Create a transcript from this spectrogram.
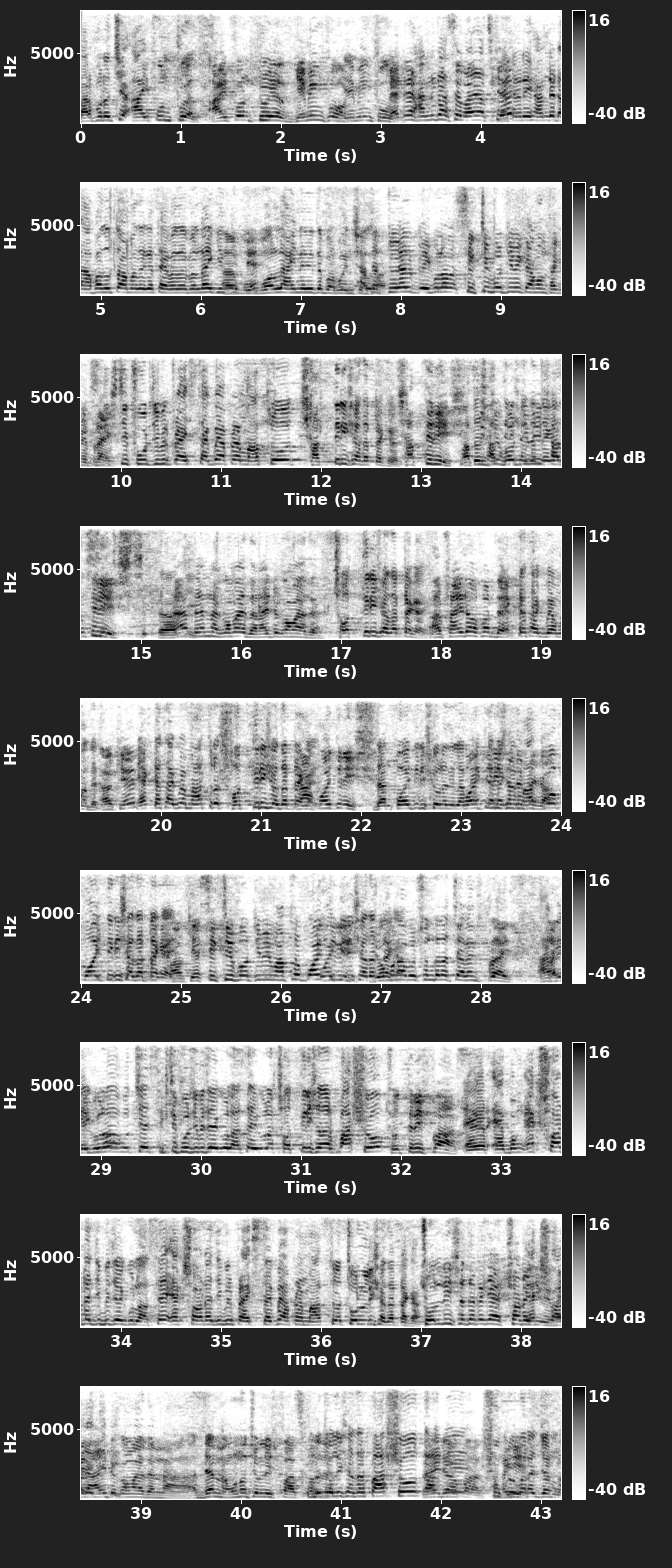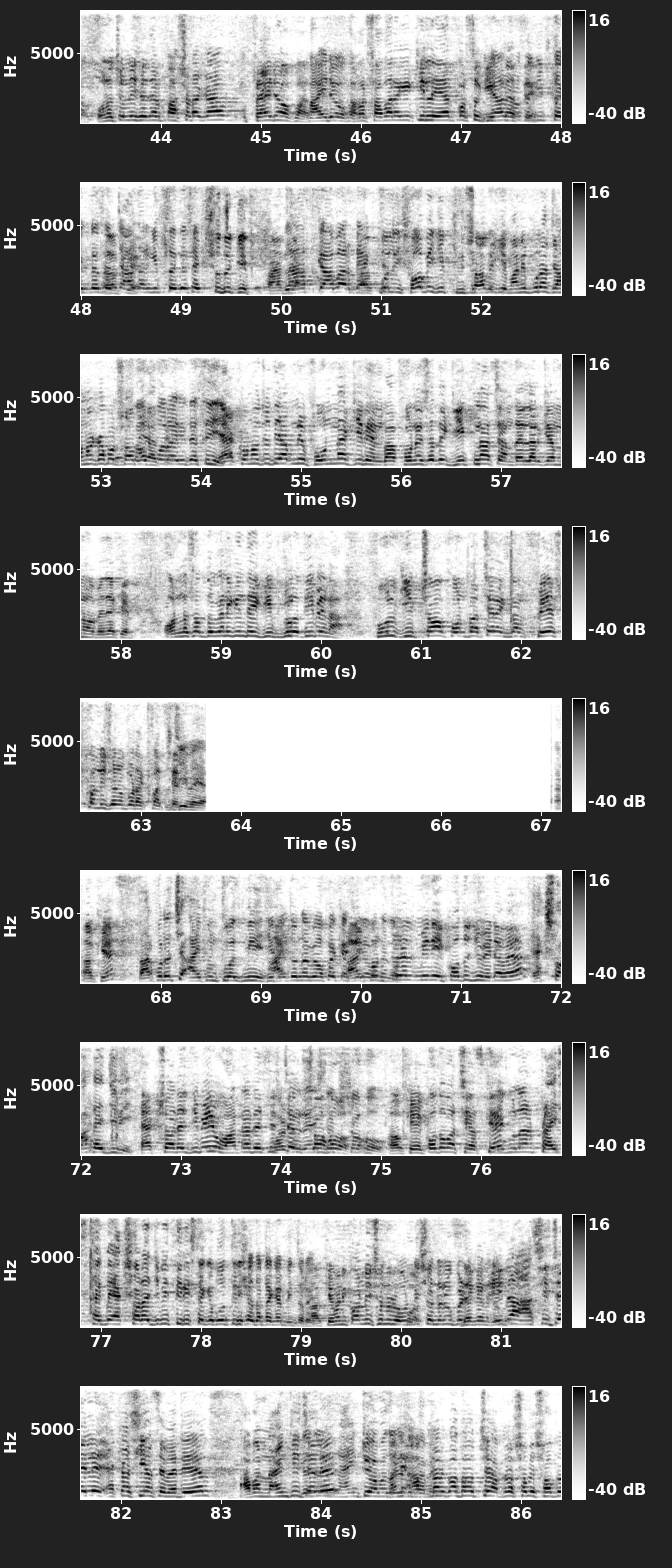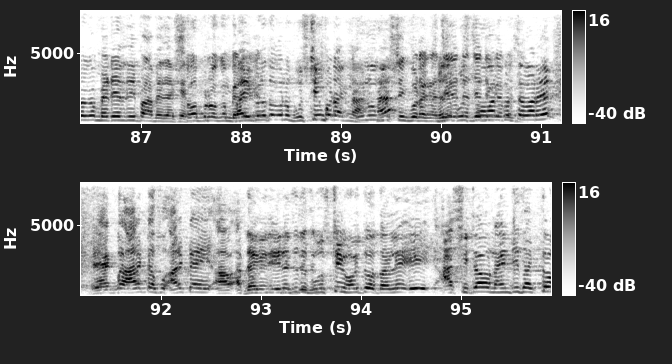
তারপর হচ্ছে iPhone twelve iPhone twelve gaming phone gaming. Battery hundred আছে ভাই আজকে। ব্যাটারি হান্ড্রেড আপাতত আমাদের কাছে অ্যাভেলেবেল নাই কিন্তু বললে আইনে দিতে পারব আচ্ছা ইনশাল্লাহ টুয়েলভ এগুলো সিক্সটি ফোর জিবি কেমন থাকে প্রাইস সিক্সটি ফোর জিবির প্রাইস থাকবে আপনার মাত্র সাতত্রিশ হাজার টাকা। সাতত্রিশ। মাত্র সিক্সটি ফোর 37,000 জিবি টাকা, সাতত্রিশ। six- জি। দেন না কমায় দেন একটু কমায় দেন। ছত্রিশ হাজার টাকায়। আর ফ্রাইডে অফার দেন। একটা থাকবে আমাদের। একটা থাকবে মাত্র ছত্রিশ হাজার টাকা পঁয়ত্রিশ। দেন পঁয়ত্রিশ করে দিলাম। 35,000 মাত্র টাকা। পঁয়ত্রিশ হাজার টাকায়। সিক্সটি ফোর জিবি মাত্র পঁয়ত্রিশ। 35,000 টাকা। বসুন্ধরা চ্যালেঞ্জ প্রাইস আর এগুলো হচ্ছে সিক্সটি ফোর জিবি যেগুলো আছে এগুলো ছত্রিশ হাজার পাঁচশো। ছত্রিশ পাঁচ। এবং একশো আটা জিবি যেগুলো আছে একশো আঠাশ জিবির প্রাইস থাকবে আপনার মাত্র চল্লিশ হাজার টাকা। চল্লিশ হাজার টাকা একশো আঠাশ জিবি 128 ভাই, একটু কমায় দেন না। দেন না উনচল্লিশ পাঁচ উনচল্লিশ হাজার পাঁচশো ফ্রাইডে অফার শুক্রবারের জন্য। উনচল্লিশ হাজার পাঁচশো টাকা ফ্রাইডে অফার offer। আবার সবার আগে কিনলে এয়ারপোর্টস গিফট আছে। গিফট থাকতেছে. চার্জার গিফট থাকতেছে শুধু gift glass cover bag poly সবই গিফট সবই কি মানে পুরো জামা কাপড় সবই সব আছে। এখনও যদি আপনি ফোন না কিনেন বা ফোনের সাথে গিফট না চান তাহলে আর কেমন হবে? দেখেন অন্য সব দোকানে কিন্তু এই গিফটগুলো দিবে না। ফুল গিফট সহ ফোন পাচ্ছেন একদম ফ্রেশ কন্ডিশনের প্রোডাক্ট পাচ্ছেন। জি ভাইয়া। ওকে তারপর হচ্ছে আইফোন টুয়েলভ মিনি যেটার জন্য আমি অপেক্ষা আইফোন টুয়েলভ মিনি কত জিবি এটা ভাইয়া? একশো আঠাশ জিবি একশো আঠাশ জিবি ওয়াটার রেসিস্ট্যান্ট সহ। ওকে কত পাচ্ছি আজকে? রেগুলার প্রাইস থাকবে একশো আঠাশ জিবি তিরিশ থেকে বত্রিশ হাজার টাকার ভিতরে। ওকে মানে কন্ডিশনের উপর। এর উপর দেখেন এটা 80 চাইলে 81 আছে ম্যাটেরিয়াল আবার 90 চাইলে 90 আমাদের মানে আপনার কথা হচ্ছে আপনার সবে সব রকম ম্যাটেরিয়াল দিয়ে পাবে দেখেন। সব রকম ভাই এগুলো তো কোনো বুস্টিং প্রোডাক্ট না কোনো হ্যাঁ? বুস্টিং প্রোডাক্ট না যেটা যেটা করতে পারে। একবার আরেকটা আরেকটা দেখেন এটা যদি বুস্টিং হইতো তাহলে এই 80টাও 90 থাকতো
